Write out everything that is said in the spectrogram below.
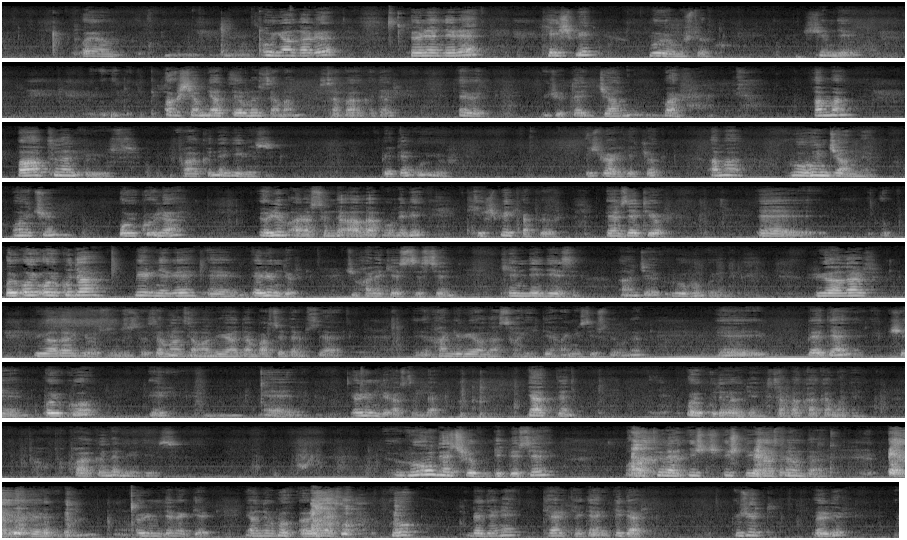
uyanları, ölenlere teşbih buyurmuştur. Şimdi akşam yattığımız zaman sabaha kadar evet vücutta can var. Ama batınan ölüyüz. Farkında değiliz. Beden uyuyor. Hiçbir hareket yok. Ama ruhun canlı. Onun için uykuyla ölüm arasında Allah burada bir teşbih yapıyor, benzetiyor. Ee, uy- uy- uykuda bir nevi e, ölümdür. Çünkü hareketsizsin, kendi değilsin. Ancak ruhun uyanır. Rüyalar, rüyalar görüyorsunuz. İşte zaman zaman rüyadan bahsederim size. E, Hangi rüyalar sahihti, hangisi işte onlar. Ee, beden, şey, uyku bir e, ölümdür aslında. Yattın, uykuda öldün, sabah kalkamadın. Farkında mıydınız? Ruhun da çıkıp gitmesi, batınen iç, iç dünyasının da e, ölüm demektir. Yani ruh ölmez. Ruh bedeni terk eder, gider. Vücut ölür.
